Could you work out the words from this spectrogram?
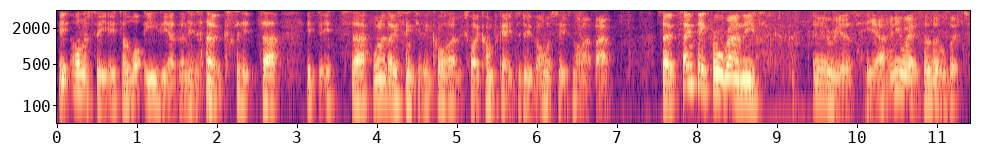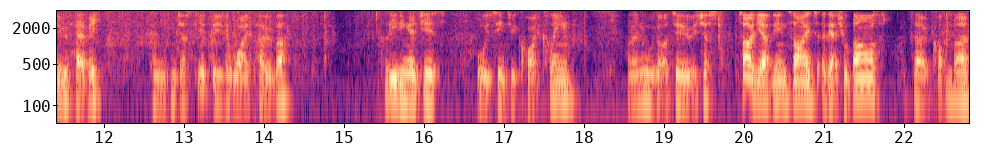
It honestly, it's a lot easier than it looks. It's uh, it's it's uh, one of those things you think, oh, that looks quite complicated to do, but honestly, it's not that bad. So same thing for all around these areas here. Anywhere it's a little bit too heavy, then you can just give these a wipe over. Leading edges always seem to be quite clean. And then all we've got to do is just tidy up the insides of the actual bars. So cotton bud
